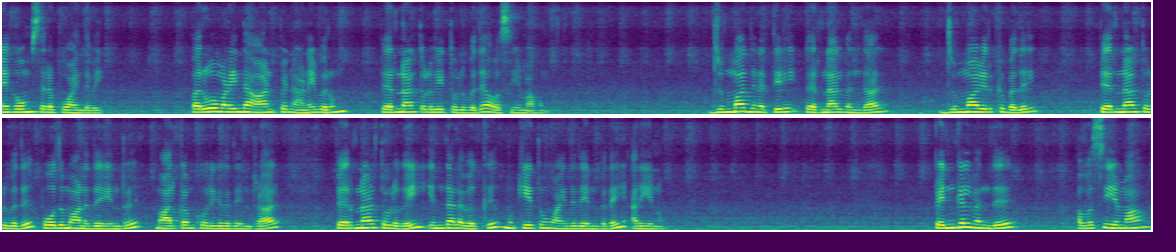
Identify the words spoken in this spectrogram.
மிகவும் சிறப்பு வாய்ந்தவை. பருவமடைந்த ஆண் பெண் அனைவரும் பெருநாள் தொழுகை தொழுவது அவசியமாகும். ஜும்மா தினத்தில் பெருநாள் வந்தால் ஜும்மாவிற்கு பதில் பெருநாள் தொழுவது போதுமானது என்று மார்க்கம் கூறுகிறது என்றால் பெருநாள் தொழுகை எந்த அளவுக்கு முக்கியத்துவம் வாய்ந்தது என்பதை அறியணும். பெண்கள் வந்து அவசியமாக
